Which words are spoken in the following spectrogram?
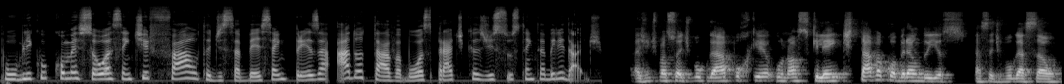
público começou a sentir falta de saber se a empresa adotava boas práticas de sustentabilidade a gente passou a divulgar porque o nosso cliente estava cobrando isso, essa divulgação.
